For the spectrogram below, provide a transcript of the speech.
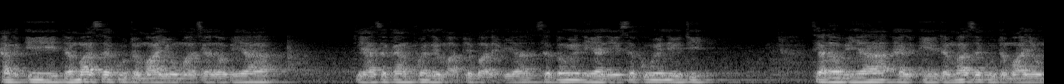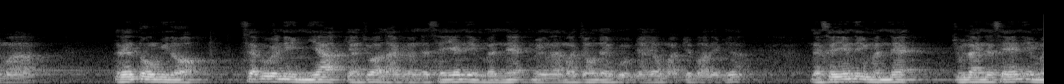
အဲဒီဓမ္မစက္ကုဓမ္မယုံမှာဆရာတော်ဘုရားတရားစခန်းဖွင့်နေမှာဖြစ်ပါတယ်ဗျာ73ရက်နေ့ကနေ19ရက်နေ့အထိဆရာတော်ဘုရား LA ဓမ္မစကုဓမ္မယုံမှာတရင်သုံးပြီးတော့ 19ရက်နေ့ညပြန်ကြွလာပြီးတော့20ရက်နေ့မနေ့မင်္ဂလာမှာကျောင်းတိုက်ကိုပြန်ရောက်မှာဖြစ်ပါတယ်ဗျာ20ရက်နေ့မနေ့ဇူလိုင်20ရက်နေ့မ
